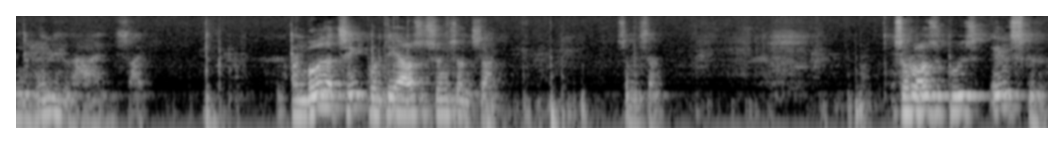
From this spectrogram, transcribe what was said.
men hellighed har han i sig. Og en måde at tænke på det, det er også at synge sådan en sang. Som en sang. Så er du også Guds elskede.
